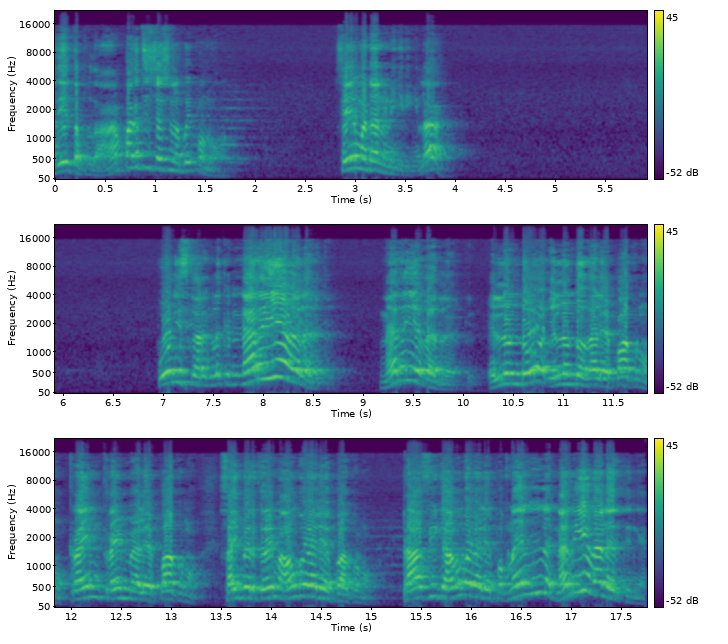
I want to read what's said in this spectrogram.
அதே தப்பு தான் பக்கத்து ஸ்டேஷனில் போய் பண்ணுவான். செய்ய மாட்டான்னு நினைக்கிறீங்களா? போலீஸ்காரங்களுக்கு நிறைய வேலை இருக்கு. நிறைய வேலை இருக்கு. எல்லண்டோ எல்லண்டோ வேலையை பார்க்கணும். கிரைம் கிரைம் வேலையை பார்க்கணும். சைபர் கிரைம் அவங்க வேலையை பார்க்கணும். டிராஃபிக் அவங்க வேலையை பார்க்கணும். எல்லாம் நிறைய வேலை இருக்குங்க.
